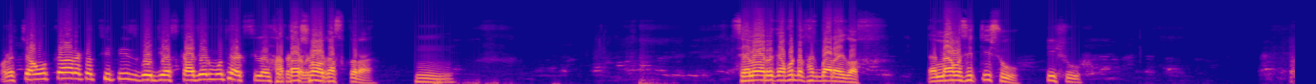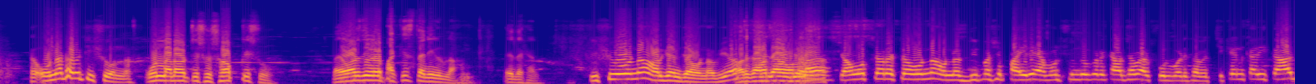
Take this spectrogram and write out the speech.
অনেক চমৎকার একটা থ্রি পিস গর্জিয়াস কাজের মধ্যে এক্সিলেন্স হাতা সহ কাজ করা। হুম। সেলোয়ারের কাপড়টা থাকবে আড়াই গজ। এর নাম হচ্ছে টিস্যু। টিস্যু। ওনাটা হবে টিস্যু ওনা অন্যটাও টিস্যু সব টিস্যু। ভাই অরিজিনাল পাকিস্তানি গুলা এই দেখেন। টিস্যু অর্গানজা ওনা ভিয়া ওড়না। চমৎকার একটা ওনার দুই পাশে পাইরে এমন সুন্দর করে কাজ হবে আর ফুল হবে চিকেন কারি কাজ।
